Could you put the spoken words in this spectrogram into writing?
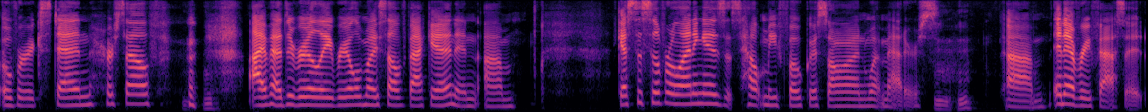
overextend herself, mm-hmm. I've had to really reel myself back in and um, guess the silver lining is it's helped me focus on what matters mm-hmm. um, in every facet,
